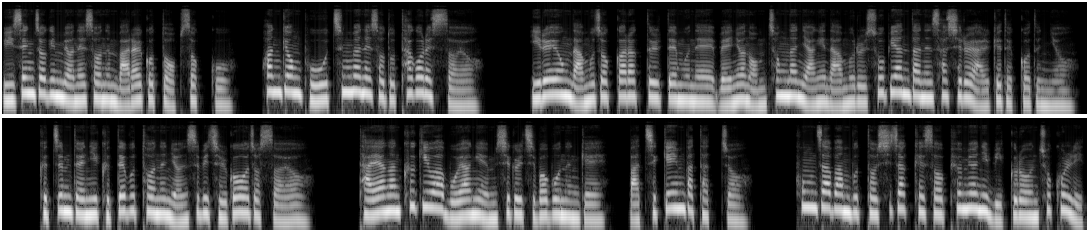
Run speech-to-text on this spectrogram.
위생적인 면에서는 말할 것도 없었고 환경 보호 측면에서도 탁월했어요. 일회용 나무젓가락들 때문에 매년 엄청난 양의 나무를 소비한다는 사실을 알게 됐거든요. 그쯤 되니 그때부터는 연습이 즐거워졌어요. 다양한 크기와 모양의 음식을 집어보는 게 마치 게임 같았죠. 콩자반부터 시작해서 표면이 미끄러운 초콜릿,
